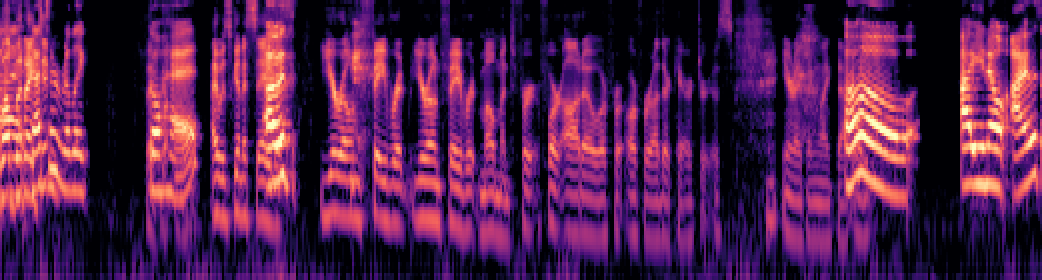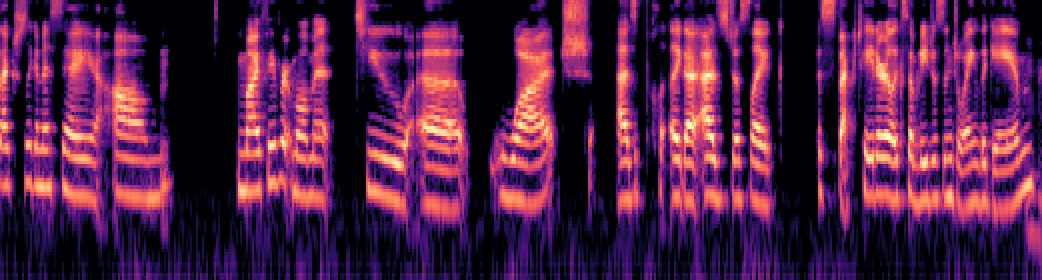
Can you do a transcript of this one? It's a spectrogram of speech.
well but that's I a really go ahead i was gonna say I was... your own favorite your own favorite moment for for otto or for or for other characters or anything like that oh i you know i was actually gonna say um my favorite moment to uh watch as like as just like a spectator, like somebody just enjoying the game. Mm-hmm.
